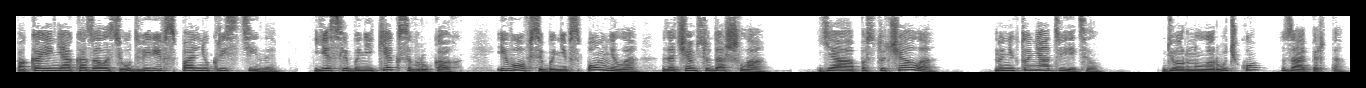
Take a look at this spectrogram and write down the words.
пока я не оказалась у двери в спальню Кристины. Если бы не кексы в руках, и вовсе бы не вспомнила, зачем сюда шла. Я постучала, но никто не ответил. Дернула ручку, заперта.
